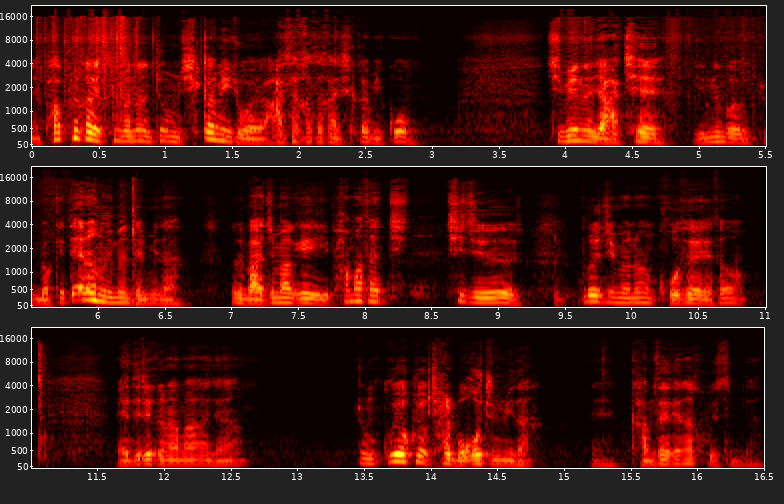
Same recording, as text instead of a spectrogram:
예, 파프리카 있으면은 좀 식감이 좋아요. 아삭아삭한 식감이 있고 집에 있는 야채 있는 거 몇 개 때려 넣으면 됩니다. 마지막에 이 파마산 치, 치즈 뿌려주면은 고소해서 애들이 그나마 그냥 좀 꾸역꾸역 잘 먹어줍니다. 네, 감사히 생각하고 있습니다.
